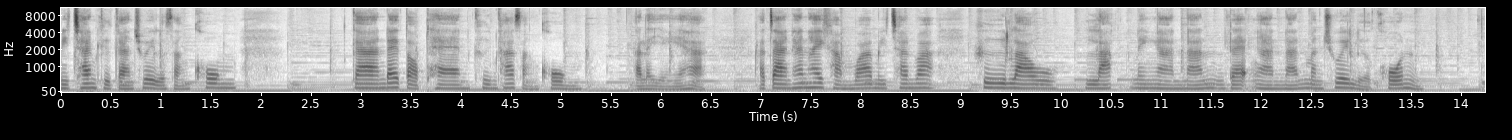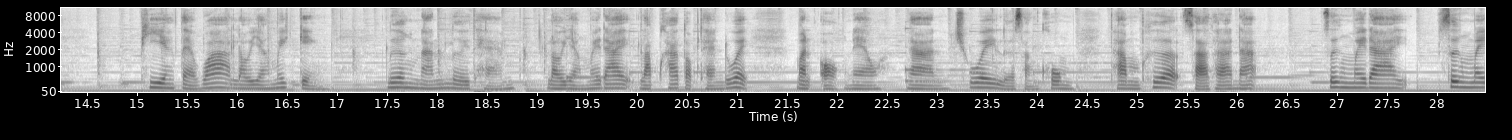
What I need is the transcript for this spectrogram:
mission คือการช่วยเหลือสังคม การได้ตอบแทนคืนค่าสังคม อะไรอย่างเงี้ยค่ะ อาจารย์ท่านให้คำว่า mission ว่า คือเรารักในงานนั้น และงานนั้นมันช่วยเหลือคน เพียงแต่ว่าเรายังไม่เก่งเรื่องนั้นเลยแถมเรายังไม่ได้รับค่าตอบแทนด้วย มันออกแนวงานช่วยเหลือสังคมทำเพื่อสาธารณะ ซึ่งไม่ได้ ซึ่งไม่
